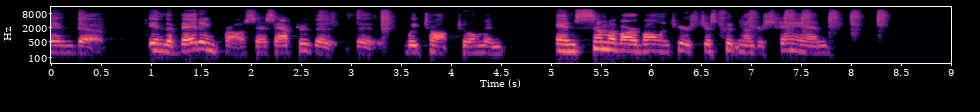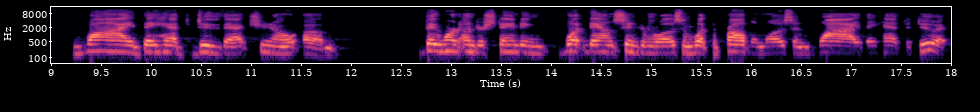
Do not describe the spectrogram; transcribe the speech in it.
and uh, in the vetting process after the the we talked to them, and and some of our volunteers just couldn't understand why they had to do that. You know. Um, they weren't understanding what Down syndrome was and what the problem was and why they had to do it.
